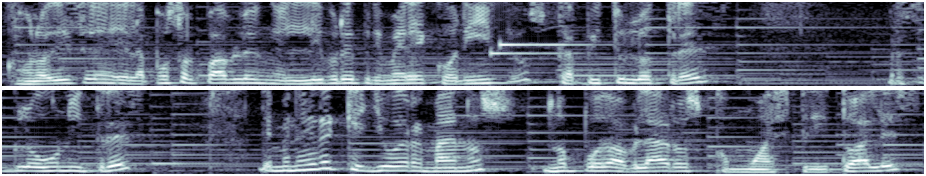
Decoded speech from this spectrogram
Como lo dice el apóstol Pablo en el libro de 1 Corintios, capítulo 3, versículo 1 y 3, de manera que yo, hermanos, no puedo hablaros como a espirituales,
